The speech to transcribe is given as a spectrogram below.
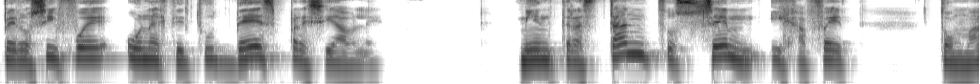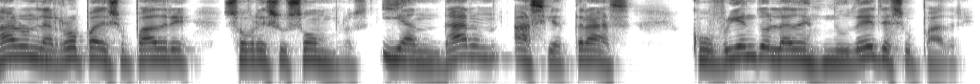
pero sí fue una actitud despreciable. Mientras tanto Sem y Jafet tomaron la ropa de su padre sobre sus hombros y andaron hacia atrás, cubriendo la desnudez de su padre.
